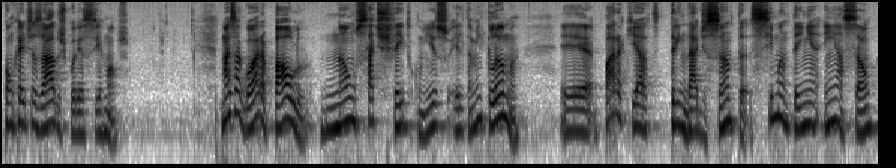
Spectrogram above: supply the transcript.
concretizados por esses irmãos. Mas agora, Paulo, não satisfeito com isso, ele também clama é, para que a Trindade Santa se mantenha em ação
